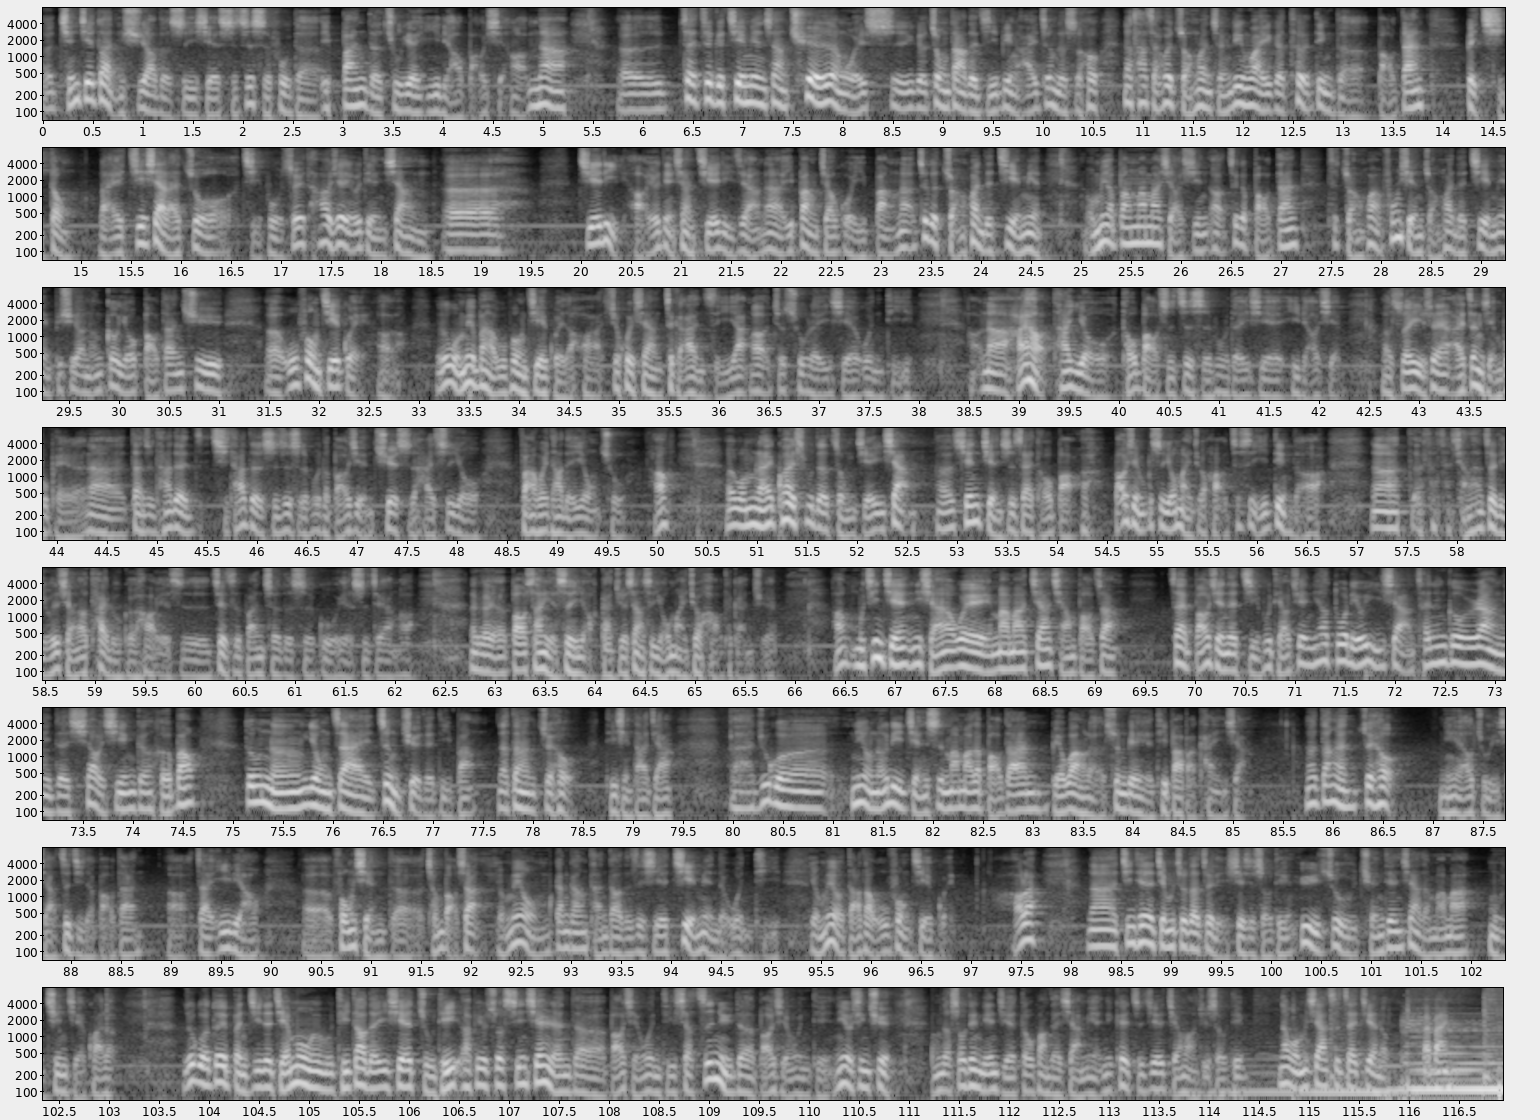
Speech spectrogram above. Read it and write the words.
呃，前阶段你需要的是一些实支实付的一般的住院医疗保险啊。那呃，在这个界面上确认为是一个重大的疾病、癌症的时候，那它才会转换成另外一个特定的保单被启动，来接下来做几步。所以它好像有点像呃。接力啊，有点像接力这样，那一棒交过一棒。那这个转换的界面，我们要帮妈妈小心啊。这个保单这转换风险转换的界面，必须要能够有保单去呃无缝接轨啊。如果没有办法无缝接轨的话，就会像这个案子一样哦，就出了一些问题。好，那还好，他有投保实质实付的一些医疗险啊，所以虽然癌症险不赔了，那但是他的其他的实支实付的保险确实还是有发挥它的用处。好，呃，我们来快速的总结一下，呃，先检视再投保啊，保险不是有买就好，这是一定的啊。那 讲到这里，我就想到泰鲁阁号也是这次班车的事故也是这样啊，那个包商也是有感觉上是有买就好的感觉。好，母亲节你想要为妈妈加强保障，在保险的给付条件你要多留意一下，才能够让你的孝心跟荷包都能用在正确的地方。那当然，最后提醒大家。呃，如果你有能力检视妈妈的保单，别忘了顺便也替爸爸看一下。那当然，最后你也要注意一下自己的保单啊，在医疗呃风险的承保上有没有我们刚刚谈到的这些界面的问题，有没有达到无缝接轨？好了，那今天的节目就到这里，谢谢收听，预祝全天下的妈妈母亲节快乐。如果对本集的节目提到的一些主题啊，比如说新鲜人的保险问题、小资女的保险问题，你有兴趣，我们的收听链接都放在下面，你可以直接前往去收听。那我们下次再见喽，拜拜。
